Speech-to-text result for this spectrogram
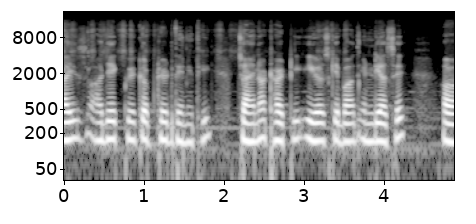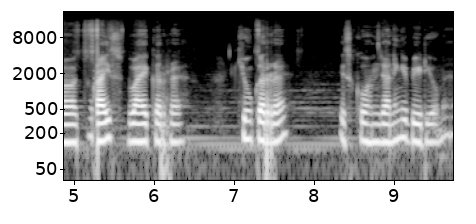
गाइस आज एक क्विक अपडेट देनी थी। चाइना थर्टी इयर्स के बाद इंडिया से राइस बाय कर रहा है। क्यों कर रहा है? इसको हम जानेंगे वीडियो में।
